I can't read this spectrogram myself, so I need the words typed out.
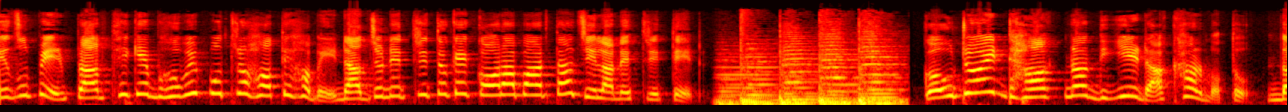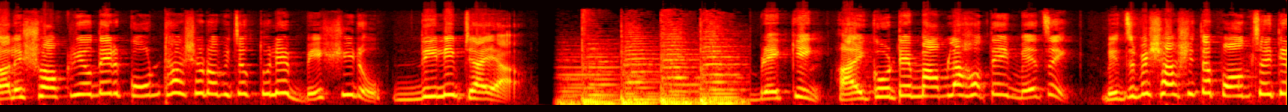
বিজেপির প্রার্থীকে ভূমিপুত্র হতে হবে। রাজ্য নেতৃত্বকে করা বার্তা, জেলা নেতৃত্বের। কৌটোয় ঢাকনা দিয়ে রাখার মতো। দলে সক্রিয়দের কোণঠাসার অভিযোগ তুলে বেশিরও দিলীপ জায়া। ব্রেকিং। হাইকোর্টে মামলা হতেই ম্যাজিক বিজেপি শাসিত পঞ্চায়েতে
